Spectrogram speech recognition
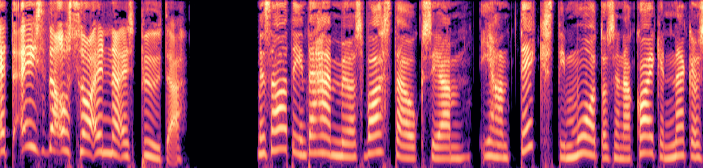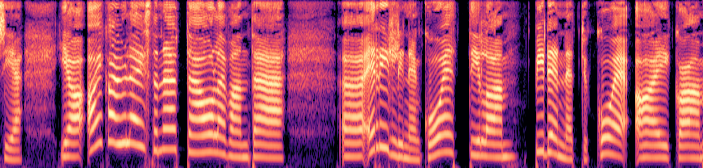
että ei sitä osaa enää edes pyytää. Me saatiin tähän myös vastauksia ihan tekstimuotoisena kaiken näköisiä ja aika yleistä näyttää olevan tämä erillinen koetila, pidennetty koeaika,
